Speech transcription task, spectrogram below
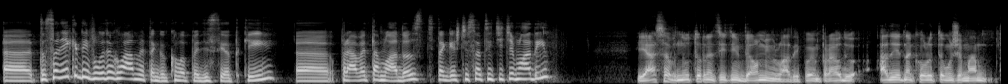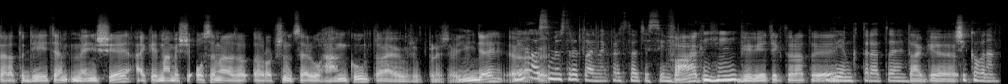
Uh, to sa niekedy v ľuďoch láme tak okolo 50 uh, práve tá mladosť. Tak ešte sa cítite mladí? Ja sa vnútorne cítim veľmi mladý, poviem pravdu. A jedna kvôli tomu, že mám teda to dieťa menšie, aj keď mám ešte 18-ročnú dceru Hanku, to je už úplne že inde. Minule som ju stretla inak, predstavte si. Fakt? Mm-hmm. Vy viete, ktorá to je? Viem, ktorá to je. Tak, Šikovná.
